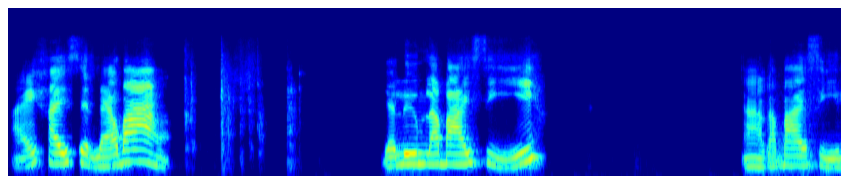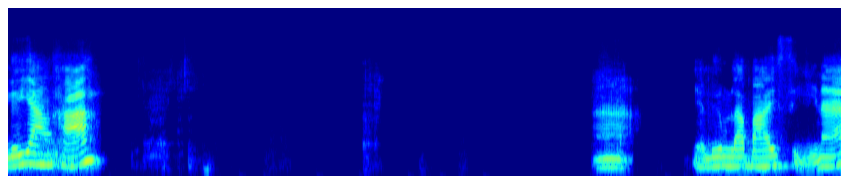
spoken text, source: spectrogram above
ไหนใครเสร็จแล้วบ้าง อย่าลืมระบายสี อ่า ระบายสีหรือยังคะอ่า อย่าลืมระบายสีนะ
